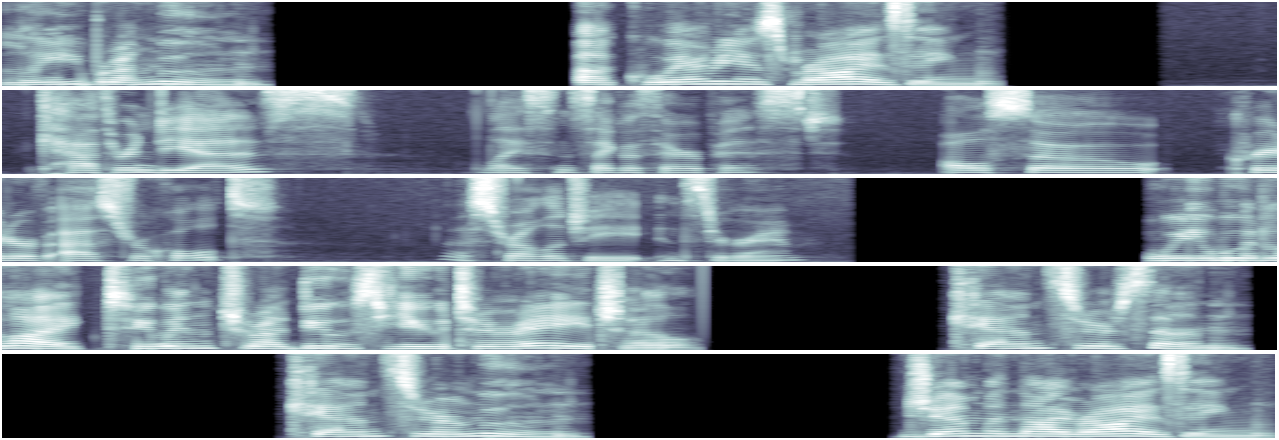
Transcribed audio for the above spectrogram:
Libra Moon. Aquarius Rising. Catherine Diaz, licensed psychotherapist, also creator of Astrocult, astrology Instagram. We would like to introduce you to Rachel. Cancer Sun. Cancer Moon. Gemini Rising.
